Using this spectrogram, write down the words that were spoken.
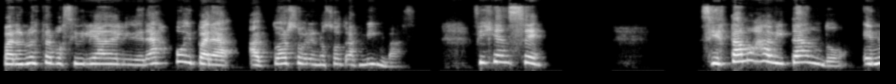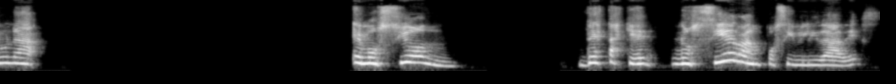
para nuestra posibilidad de liderazgo y para actuar sobre nosotras mismas. Fíjense, si estamos habitando en una emoción de estas que nos cierran posibilidades,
